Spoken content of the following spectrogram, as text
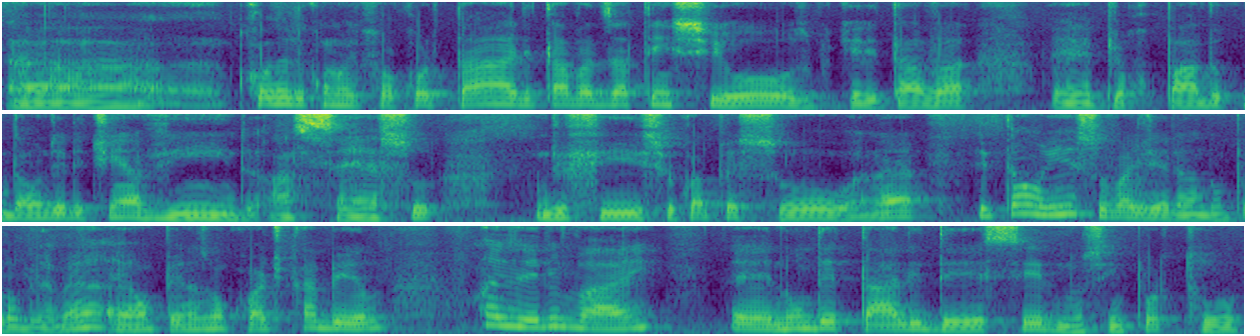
Ah, quando ele começou a cortar, ele estava desatencioso, porque ele estava é, preocupado de onde ele tinha vindo, acesso difícil com a pessoa, né? Então isso vai gerando um problema. É, é apenas um corte de cabelo, mas ele vai, é, num detalhe desse, ele não se importou,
